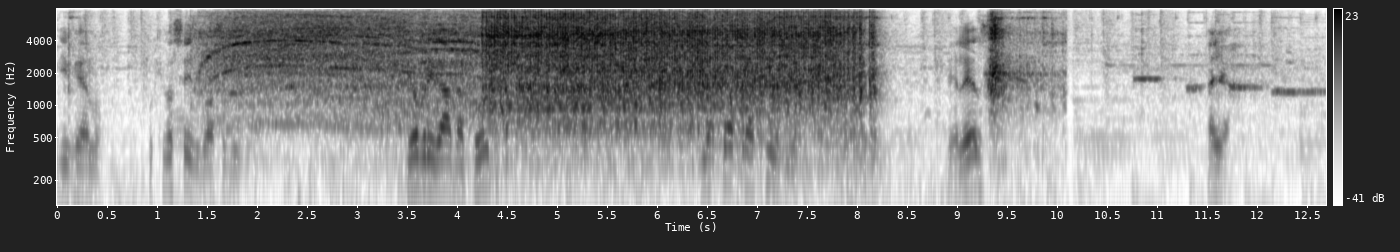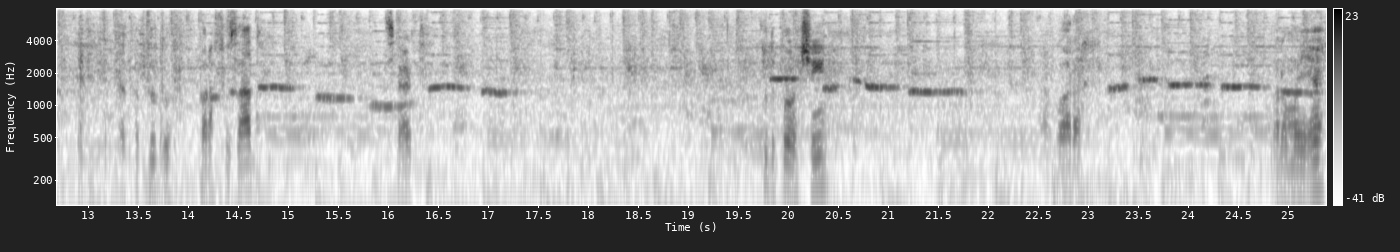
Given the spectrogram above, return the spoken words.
e vendo o que vocês gostam de ver. E obrigado a todos. E até o próximo vídeo. Beleza? Aí, ó. Já tá tudo parafusado. Certo? Tudo prontinho. Agora Agora amanhã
